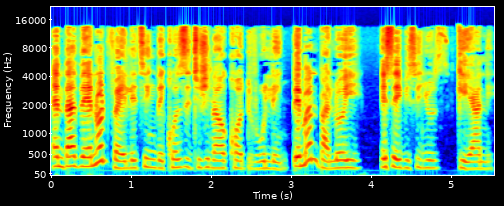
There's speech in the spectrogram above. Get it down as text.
and that they are not violating the constitutional court ruling. Beman Baloyi SABC News, Giyani.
